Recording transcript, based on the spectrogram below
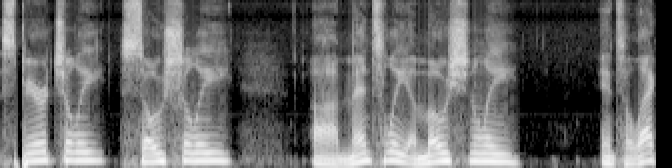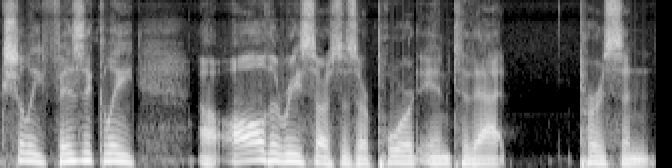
spiritually, socially, uh, mentally, emotionally, intellectually, physically. Uh, all the resources are poured into that person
